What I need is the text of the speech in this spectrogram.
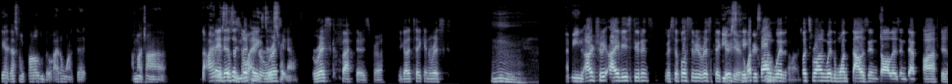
yeah, that's my problem though. I don't want that. I'm not trying to. The IRS Hey, doesn't know I certain exist risk. right now. Risk factors, bro. You gotta take in risks. Mm. I mean, Our true IB students, we're supposed to be risk takers here. takers, What's wrong with God. what's wrong with one thousand dollars in debt after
